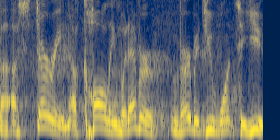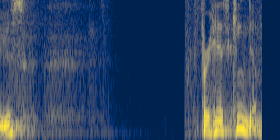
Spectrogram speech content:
a, stirring, a calling, whatever verbiage you want to use for His kingdom.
